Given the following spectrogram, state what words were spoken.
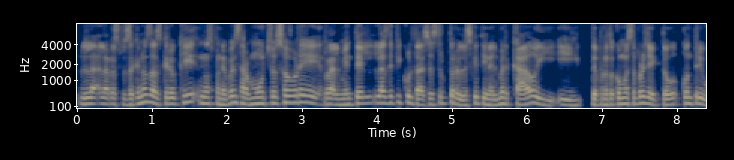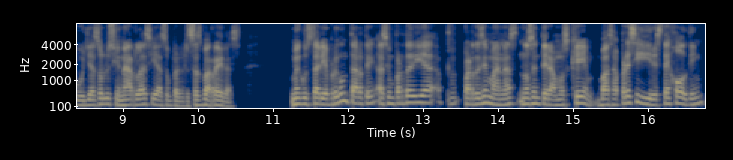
la, respuesta que nos das creo que nos pone a pensar mucho sobre realmente las dificultades estructurales que tiene el mercado y, de pronto cómo este proyecto contribuye a solucionarlas y a superar esas barreras. Me gustaría preguntarte, hace un par de días, par de semanas, nos enteramos que vas a presidir este holding.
